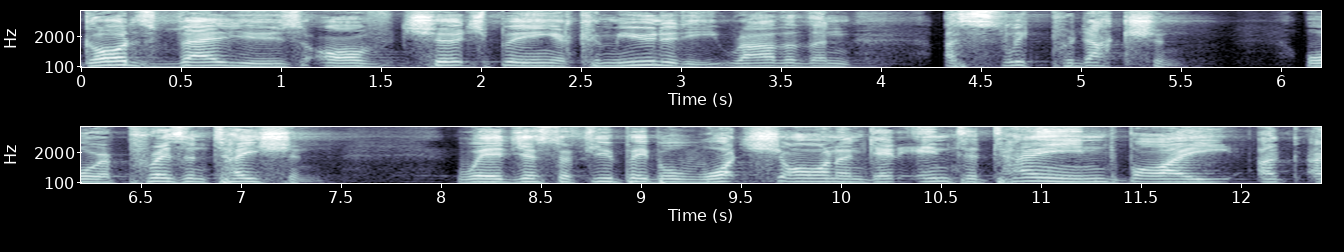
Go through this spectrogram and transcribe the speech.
God's values of church being a community rather than a slick production or a presentation where just a few people watch on and get entertained by a, a,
